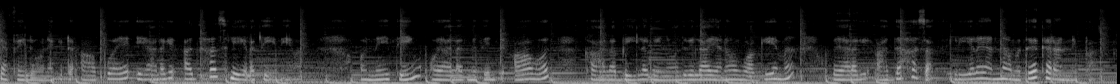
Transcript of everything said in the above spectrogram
කැෆෙලෝනකට ආපු අය එයාලගේ අදහස් ලියල තියෙනවා. ඔන්න ඉතින් ඔයාලත් මෙතෙන්ට ආවොත් කාලා බීල විනෝද වෙලා යනව වගේම ඔයාලගේ අදහසත් ලියල යන්න අමතක කරන්න එපා.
